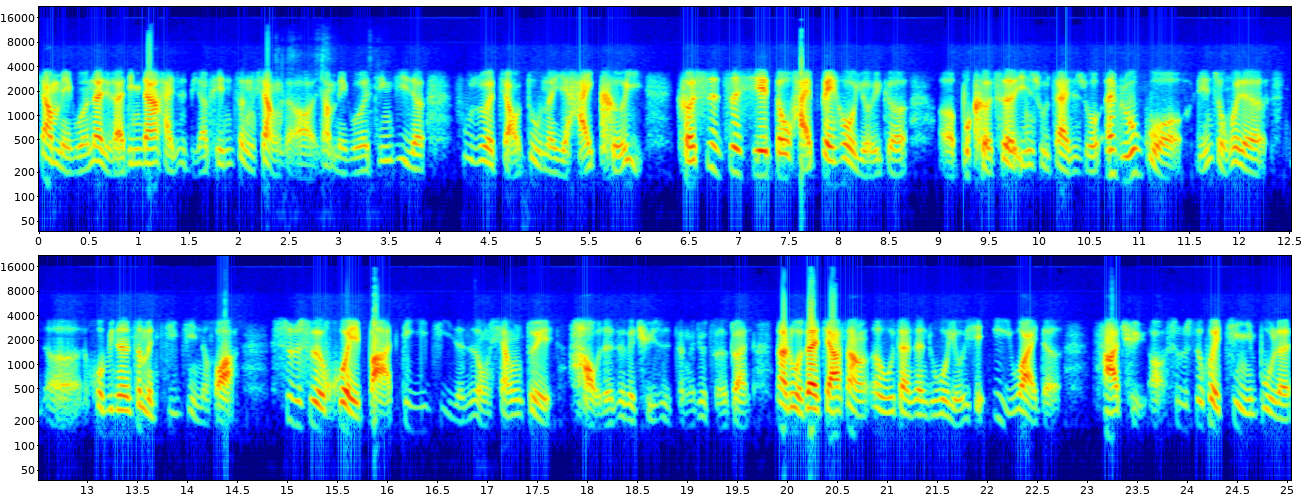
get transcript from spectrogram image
像美国的耐久财订单还是比较偏正向的啊，像美国的经济的复苏的角度呢也还可以。可是这些都还背后有一个呃不可测的因素在，是说，哎，如果联总会的呃货币政策这么激进的话，是不是会把第一季的这种相对好的这个趋势整个就折断？那如果再加上俄乌战争，如果有一些意外的。插曲啊，是不是会进一步的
